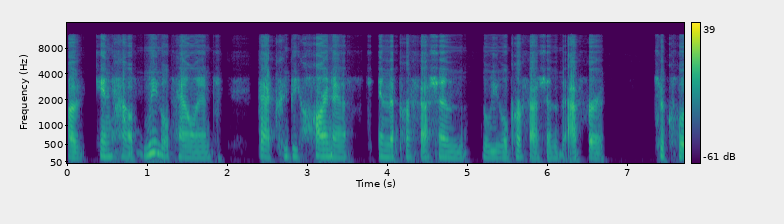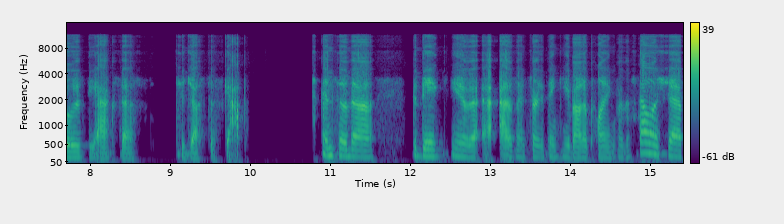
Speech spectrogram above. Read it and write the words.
of in-house legal talent that could be harnessed in the profession's, the legal profession's efforts to close the access to justice gap. And so the the big, you know, as I started thinking about applying for the fellowship,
